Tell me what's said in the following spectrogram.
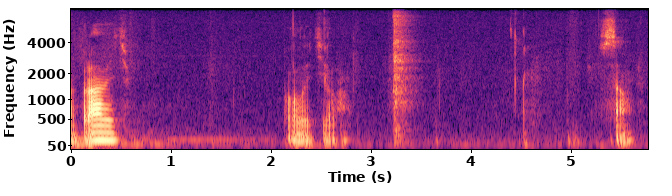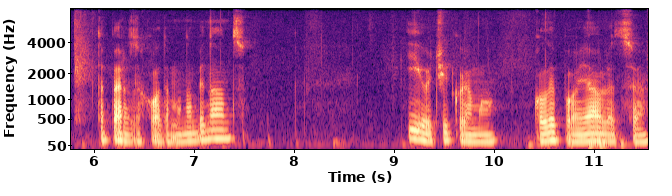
Відправить. Полетіло. Все. Тепер заходимо на Binance і очікуємо, коли появляться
